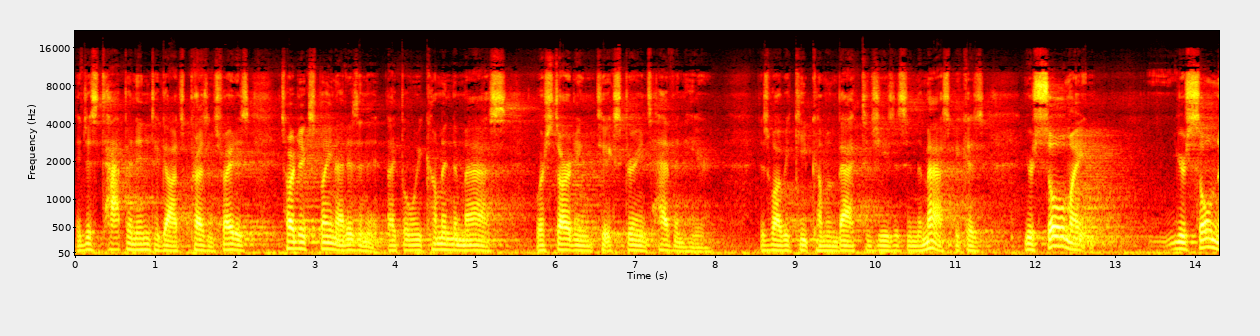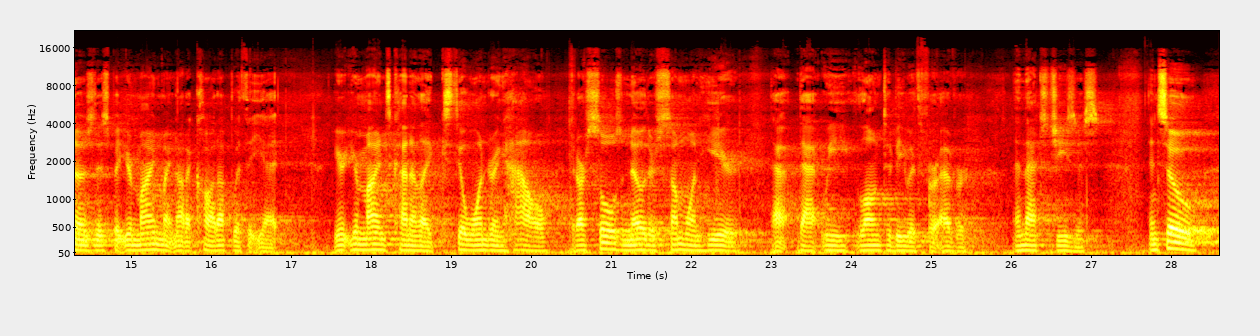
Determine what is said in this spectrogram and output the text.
It just tapping into God's presence, right? It's, it's hard to explain that, isn't it? Like when we come into Mass, we're starting to experience heaven here. This is why we keep coming back to Jesus in the Mass, because your soul might, your soul knows this, but your mind might not have caught up with it yet. Your, your mind's kind of like still wondering how that our souls know there's someone here that, that we long to be with forever, and that's Jesus. And so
